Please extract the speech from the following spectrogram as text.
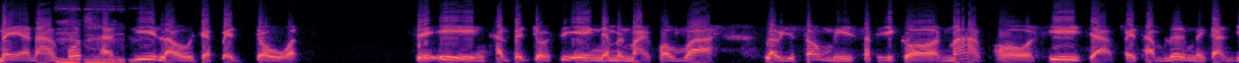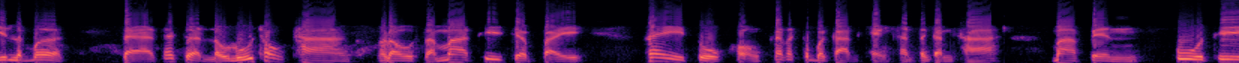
ในอนาคตอืมแทนที่เราจะเป็นโจทย์เสียเองคันเป็นโจทย์เสียเองเนี่ยมันหมายความว่า เราจะต้องมีทรัพยากรมากพอที่จะไปทำเรื่องในการยื่นละเมิด แต่ถ้าเกิดเรารู้ช่องทาง เราสามารถที่จะไป ให้ตัวของคณะกรรมการแข่งขันทางการค้า มาเป็นผู้ที่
